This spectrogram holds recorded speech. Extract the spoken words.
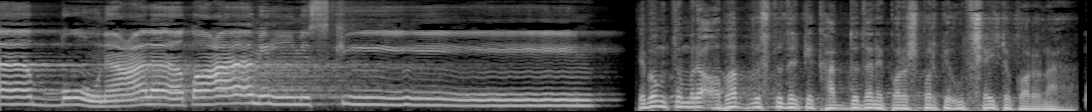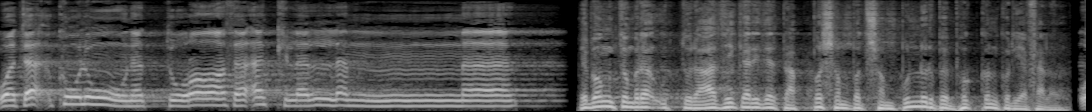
تحاضون على طعام المسكين এবং তোমরা অভাবগ্রস্তদেরকে খাদ্যদানে পরস্পরকে উৎসাহিত করো না। এবং তোমরা উত্তরাধিকারীদের প্রাপ্য সম্পদ সম্পূর্ণরূপে ভক্ষণ করিয়া ফেলো।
